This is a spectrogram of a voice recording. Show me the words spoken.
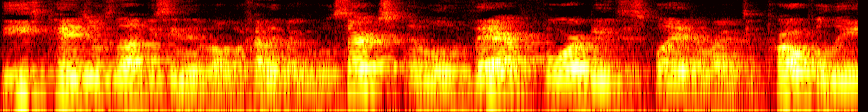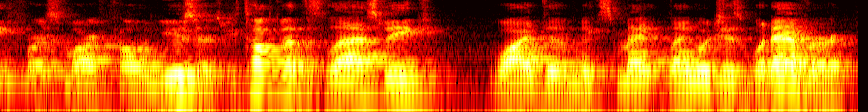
these pages will not be seen in mobile friendly by Google Search and will therefore be displayed and ranked appropriately for smartphone users. We talked about this last week, why the mixed languages, whatever.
